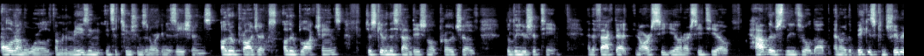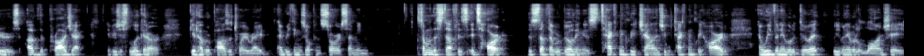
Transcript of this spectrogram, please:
all around the world, from amazing institutions and organizations, other projects, other blockchains, just given this foundational approach of the leadership team and the fact that you know, our CEO and our CTO have their sleeves rolled up and are the biggest contributors of the project. If you just look at our GitHub repository, right, everything's open source. I mean, some of the stuff is it's hard the stuff that we're building is technically challenging, technically hard, and we've been able to do it. We've been able to launch a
